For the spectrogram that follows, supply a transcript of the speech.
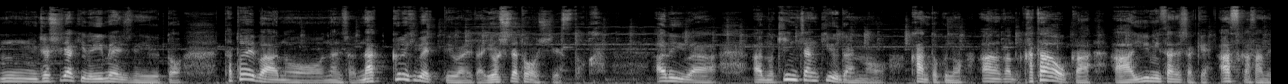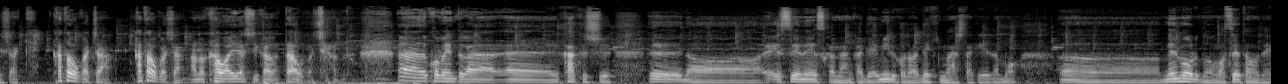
うん、女子野球のイメージで言うと、例えばあの、何でしょう、ナックル姫って言われた吉田投手ですとか、あるいは、あの、金ちゃん球団の監督の、あの、片岡、あ、ゆみさんでしたっけ？アスカさんでしたっけ？片岡ちゃん。片岡ちゃん。あの、可愛らしい片岡ちゃんの コメントが、えー、各種の SNS かなんかで見ることができましたけれども、メモるのを忘れたので、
